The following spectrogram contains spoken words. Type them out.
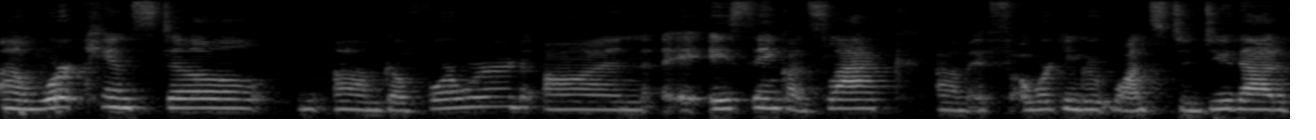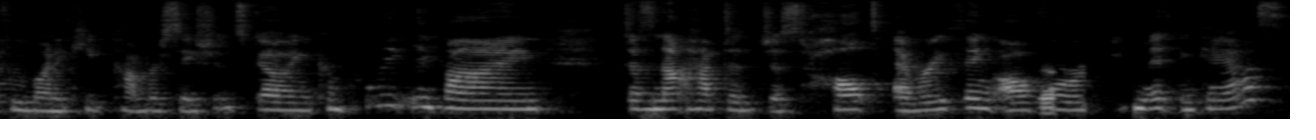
Um, work can still um, go forward on async on Slack. Um, if a working group wants to do that, if we want to keep conversations going, completely fine. Does not have to just halt everything, all Yeah. forward movement and chaos.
